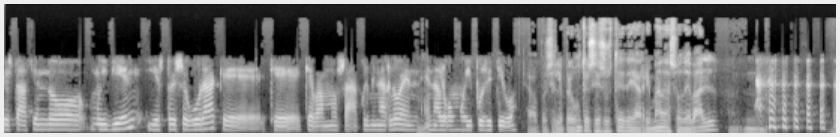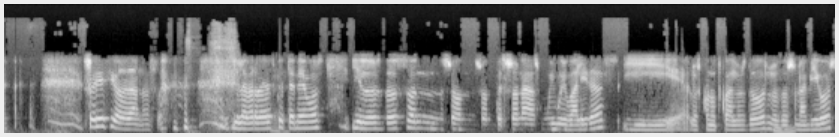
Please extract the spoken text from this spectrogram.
se está haciendo muy bien y estoy segura que, que, vamos a culminarlo en, en, algo muy positivo. Claro, pues si le pregunto si es usted de Arrimadas o de Val. Mm. Soy de Ciudadanos y la verdad es que tenemos y los dos son, son, son personas muy muy válidas y los conozco a los dos, los dos son amigos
